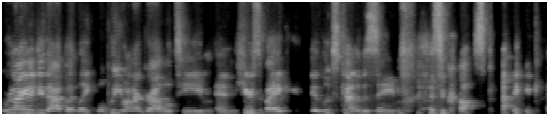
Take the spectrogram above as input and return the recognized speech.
we're not going to do that, but like we'll put you on our gravel team and here's a bike. It looks kind of the same as a cross bike.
